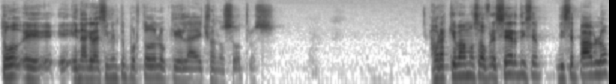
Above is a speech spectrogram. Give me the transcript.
todo, eh, eh, en agradecimiento por todo lo que Él ha hecho a nosotros. Ahora, ¿qué vamos a ofrecer? Dice, dice Pablo.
